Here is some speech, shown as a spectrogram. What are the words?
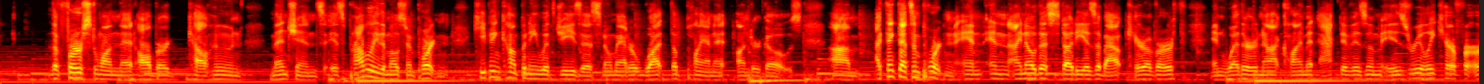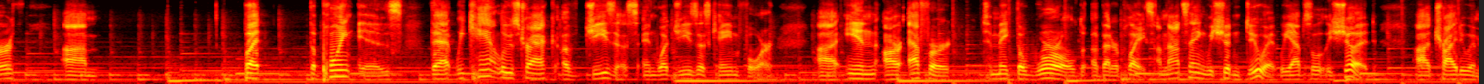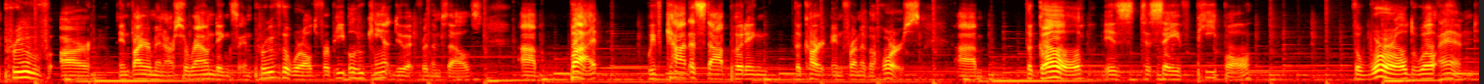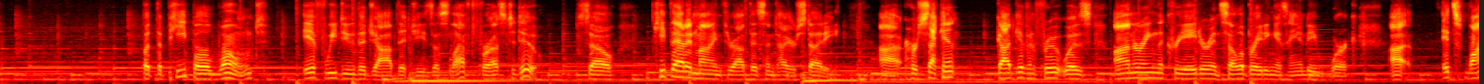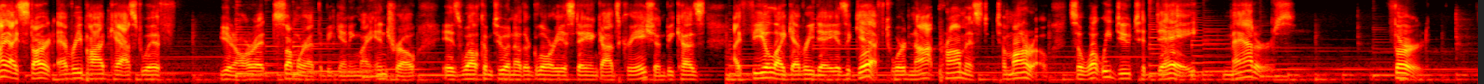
the first one that Ahlberg Calhoun mentions is probably the most important keeping company with Jesus no matter what the planet undergoes. Um, I think that's important. And, and I know this study is about care of Earth and whether or not climate activism is really care for Earth. Um, but the point is that we can't lose track of Jesus and what Jesus came for uh, in our effort to make the world a better place. I'm not saying we shouldn't do it. We absolutely should uh, try to improve our environment, our surroundings, improve the world for people who can't do it for themselves. Uh, but we've got to stop putting the cart in front of the horse. Um, the goal is to save people. The world will end, but the people won't if we do the job that Jesus left for us to do. So keep that in mind throughout this entire study. Uh, her second God given fruit was honoring the Creator and celebrating His handiwork. Uh, it's why I start every podcast with you know, or at somewhere at the beginning, my intro is welcome to another glorious day in God's creation because I feel like every day is a gift. We're not promised tomorrow. So what we do today matters. Third,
